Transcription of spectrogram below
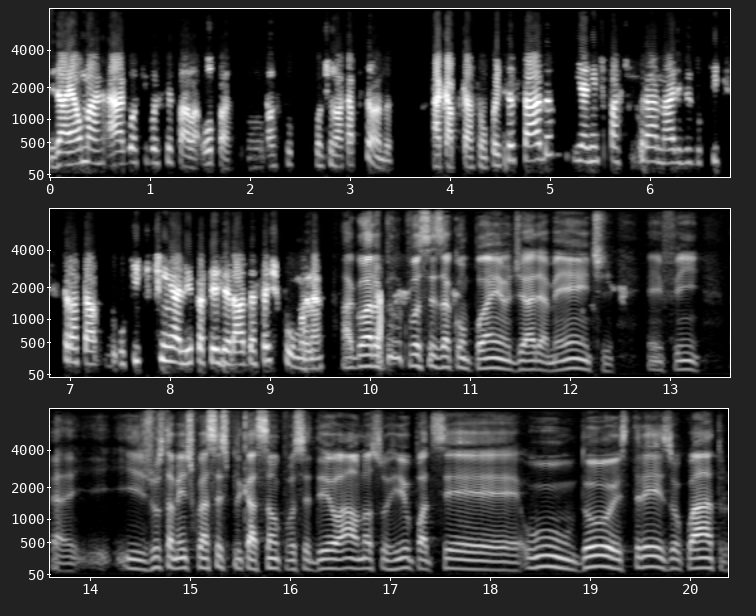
já é uma água que você fala, opa, não posso continuar captando. A captação foi cessada e a gente partiu para a análise do que, que, se tratava, o que, que tinha ali para ter gerado essa espuma, né? Agora, pelo que vocês acompanham diariamente, enfim, é, e justamente com essa explicação que você deu, ah, o nosso rio pode ser um, dois, três ou quatro.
